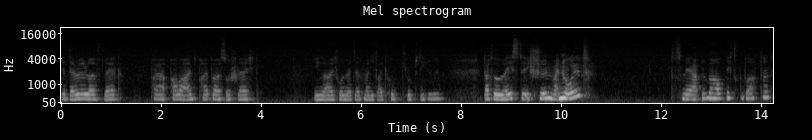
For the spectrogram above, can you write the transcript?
der Daryl läuft weg. Power 1 Piper ist so schlecht. Egal, ich hole mir jetzt erstmal die drei Cubes, die hier sind. Dafür waste ich schön mein Ult. Das mir überhaupt nichts gebracht hat.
